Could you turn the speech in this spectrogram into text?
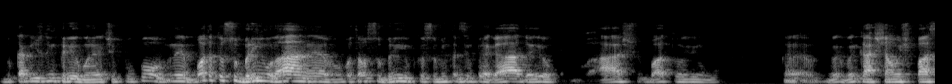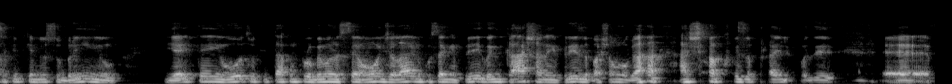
do cabide do emprego, né? Tipo, pô, né, bota teu sobrinho lá, né? Vou botar o sobrinho, porque o sobrinho está desempregado, aí eu acho, boto um. vou encaixar um espaço aqui porque é meu sobrinho, e aí tem outro que está com problema não sei onde lá e não consegue emprego, encaixa na empresa achar um lugar, achar coisa para ele poder. É...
